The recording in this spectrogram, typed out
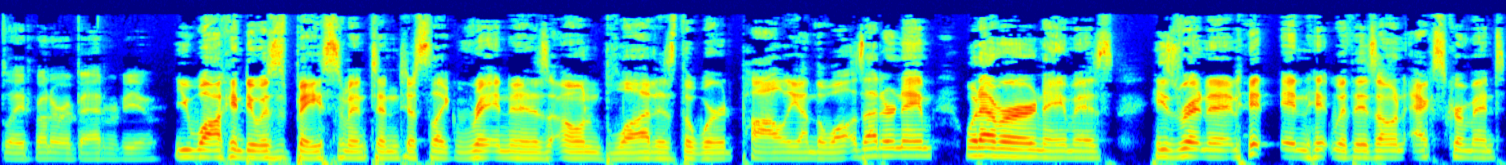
Blade Runner a bad review. You walk into his basement and just like written in his own blood is the word Polly on the wall. Is that her name? Whatever her name is. He's written it in, in with his own excrement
